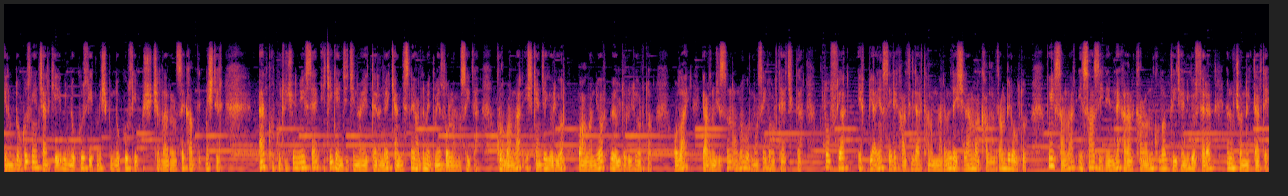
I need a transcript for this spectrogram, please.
29 genç erkeği 1970-1973 yıllar arası katletmiştir. En korkutucu ünlü ise iki genci cinayetlerinde kendisine yardım etmeye zorlamasıydı. Kurbanlar işkence görüyor, bağlanıyor ve öldürülüyordu. Olay yardımcısının onu vurmasıyla ortaya çıktı. Bu dosya FBI'ın seri katiller tanımlarını değiştiren vakalardan biri oldu. Bu insanlar insan zihninin ne kadar karanlık olabileceğini gösteren en uç örneklerdi.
